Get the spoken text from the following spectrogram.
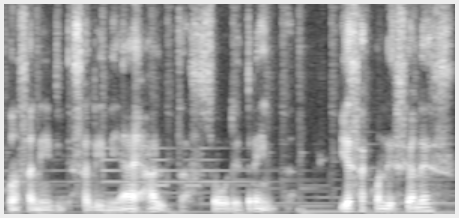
con salinidades altas, sobre 30. Y esas condiciones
